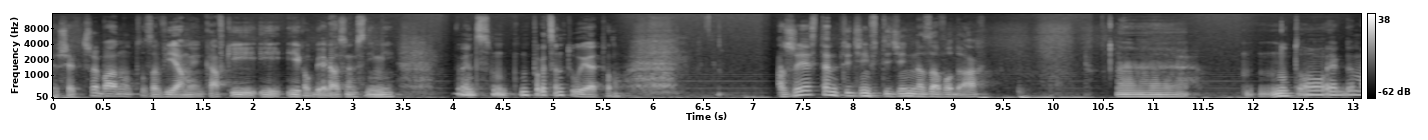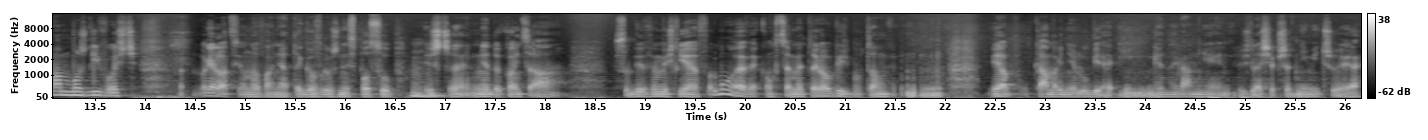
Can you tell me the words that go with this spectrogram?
wiesz, jak trzeba, no to zawijam rękawki i, i robię razem z nimi, więc procentuję to. A że jestem tydzień w tydzień na zawodach, e, no to jakby mam możliwość relacjonowania tego w różny sposób. Mhm. Jeszcze nie do końca sobie wymyśliłem formułę, w jaką chcemy to robić, bo tam mm, ja kamer nie lubię i generalnie źle się przed nimi czuję,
